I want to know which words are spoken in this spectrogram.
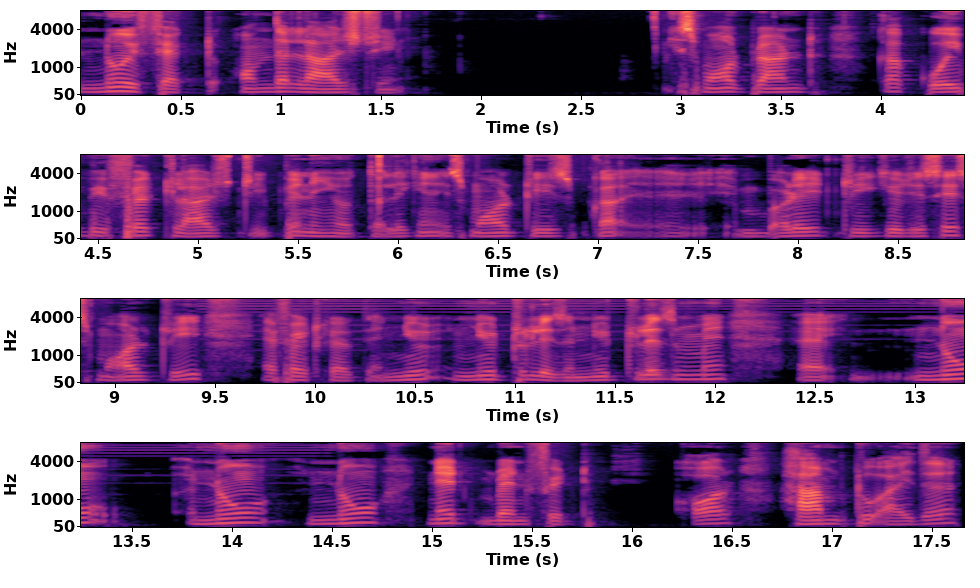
no effect on the large tree small plant का कोई भी इफ़ेक्ट लार्ज ट्री पे नहीं होता, लेकिन स्मॉल ट्रीज का, बड़े ट्री की वजह से स्मॉल ट्री इफ़ेक्ट करते हैं। न्यू न्यूट्रलिज्म न्यूट्रलिज्म में no no no net benefit और हार्म टू आइदर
